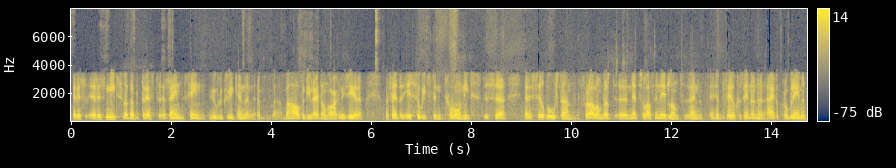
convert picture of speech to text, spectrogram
Er is, er is niets wat dat betreft. Er zijn geen huwelijksweekenden, eh, behalve die wij dan organiseren. Maar verder is zoiets er gewoon niet. Dus eh, er is veel behoefte aan. Vooral omdat, eh, net zoals in Nederland, zijn, hebben veel gezinnen hun eigen problemen.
